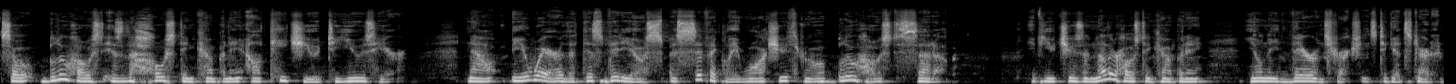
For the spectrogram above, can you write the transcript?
So, Bluehost is the hosting company I'll teach you to use here. Now, be aware that this video specifically walks you through a Bluehost setup. If you choose another hosting company, you'll need their instructions to get started.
